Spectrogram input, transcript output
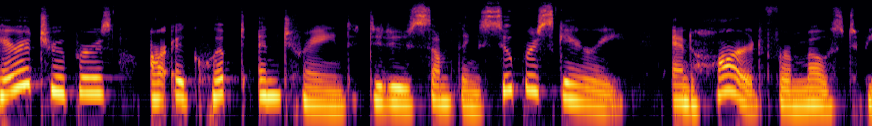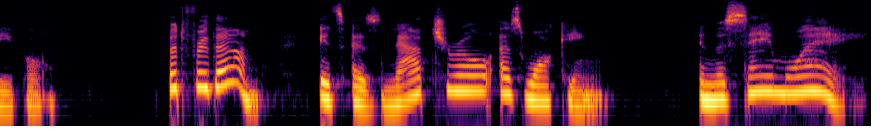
Paratroopers are equipped and trained to do something super scary and hard for most people. But for them, it's as natural as walking. In the same way,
